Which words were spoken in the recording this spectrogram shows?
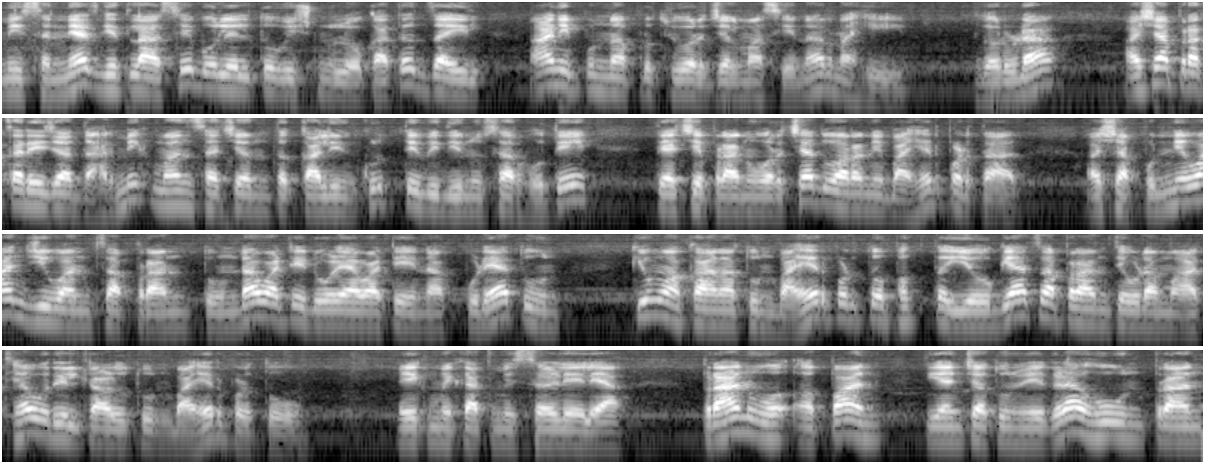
मी संन्यास घेतला असे बोलेल तो विष्णू लोकातच जाईल आणि पुन्हा पृथ्वीवर जन्मास येणार नाही. गरुडा अशा प्रकारे ज्या धार्मिक माणसाचे अंतकालीन कृत्य विधीनुसार होते त्याचे प्राण वरच्या द्वाराने बाहेर पडतात. अशा पुण्यवान जीवांचा प्राण तोंडावाटे डोळ्यावाटे नागपुड्यातून किंवा कानातून बाहेर पडतो फक्त योग्याचा प्राण तेवढा माथ्यावरील टाळूतून बाहेर पडतो. एकमेकात मिसळलेल्या प्राण व अपान यांच्यातून वेगळा होऊन प्राण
